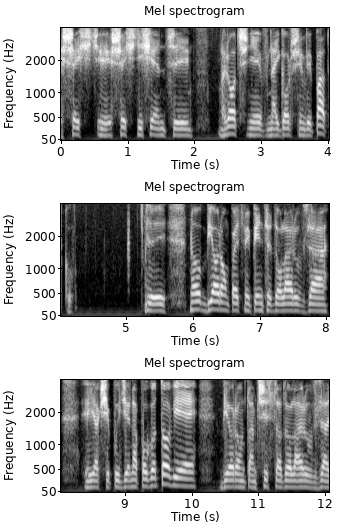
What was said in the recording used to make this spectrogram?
6, y, 6 tysięcy rocznie w najgorszym wypadku. Y, no, biorą powiedzmy 500 dolarów za, y, jak się pójdzie na pogotowie, biorą tam 300 dolarów za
